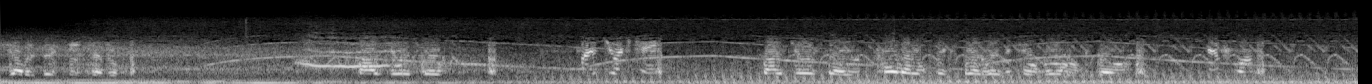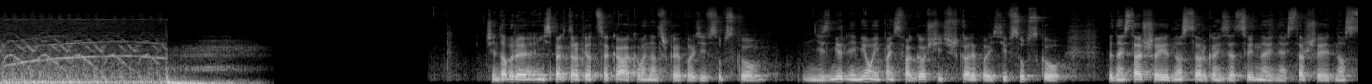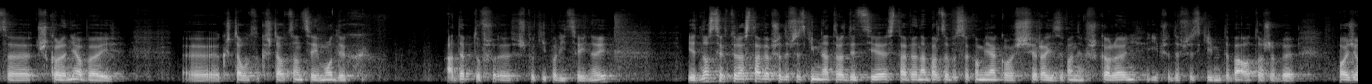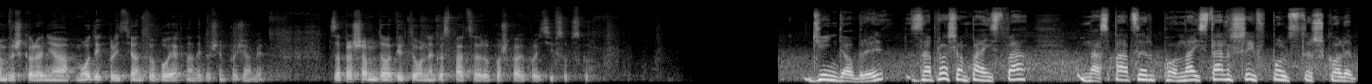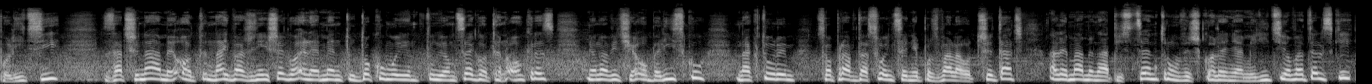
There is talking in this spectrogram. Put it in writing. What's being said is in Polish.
Java 13 Central. 5 George. 5 George K. 5 George K. 496 Broadway between Bloom and Spain. 10 Dzień dobry, inspektor Piotr Sekała, komendant Szkoły Policji w Słupsku. Niezmiernie miło mi Państwa gościć w Szkole Policji w Słupsku, w najstarszej jednostce organizacyjnej, najstarszej jednostce szkoleniowej, kształcącej młodych adeptów e, sztuki policyjnej. Jednostce, która stawia przede wszystkim na tradycję, stawia na bardzo wysoką jakość realizowanych szkoleń i przede wszystkim dba o to, żeby poziom wyszkolenia młodych policjantów był jak na najwyższym poziomie. Zapraszam do wirtualnego spaceru po Szkole Policji w Słupsku. Dzień dobry. Zapraszam Państwa na spacer po najstarszej w Polsce szkole policji. Zaczynamy od najważniejszego elementu dokumentującego ten okres, mianowicie obelisku, na którym co prawda słońce nie pozwala odczytać, ale mamy napis Centrum Wyszkolenia Milicji Obywatelskiej,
